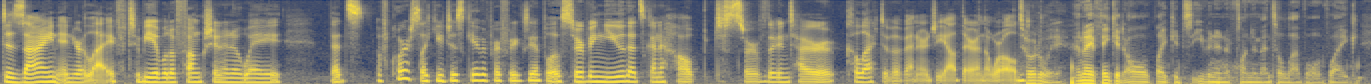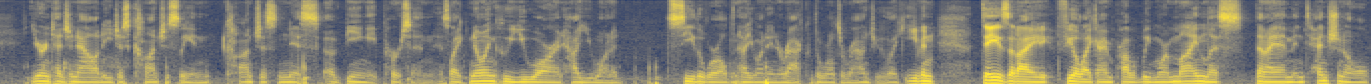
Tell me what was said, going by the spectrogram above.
design in your life to be able to function in a way that's of course like you just gave a perfect example of serving you that's going to help to serve the entire collective of energy out there in the world Totally. And I think it all like it's even in a fundamental level of like your intentionality just consciously and consciousness of being a person is like knowing who you are and how you want to see the world and how you want to interact with the world around you. Like even days that I feel like I'm probably more mindless than I am intentional,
